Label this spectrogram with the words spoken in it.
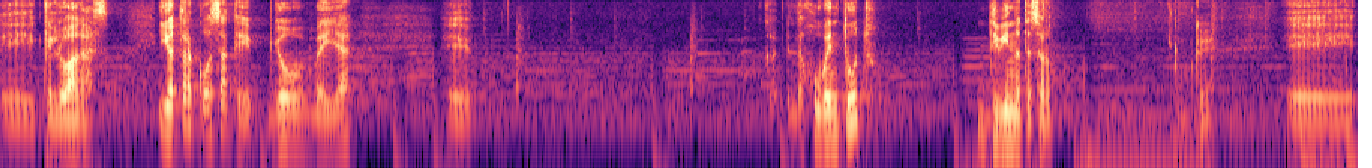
eh, que lo hagas. Y otra cosa que yo veía, eh, la juventud, divino tesoro. Ok. Eh,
